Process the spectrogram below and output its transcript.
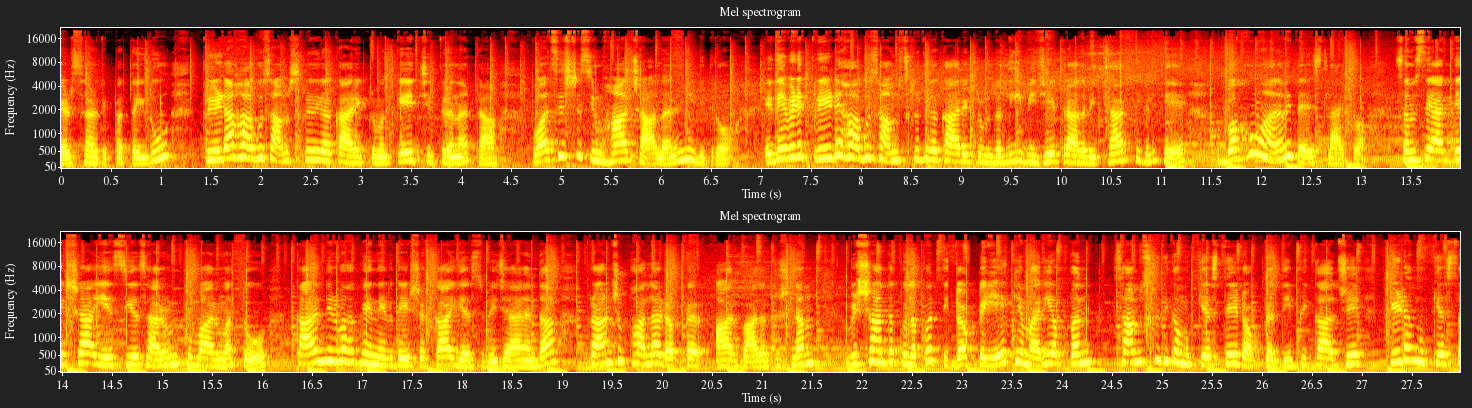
ಎರಡ್ ಸಾವಿರದ ಇಪ್ಪತ್ತೈದು ಕ್ರೀಡಾ ಹಾಗೂ ಸಾಂಸ್ಕೃತಿಕ ಕಾರ್ಯಕ್ರಮಕ್ಕೆ ಚಿತ್ರನಟ ವಸಿಷ್ಠ ಸಿಂಹ ಚಾಲನೆ ನೀಡಿದರು. ಇದೇ ವೇಳೆ ಕ್ರೀಡೆ ಹಾಗೂ ಸಾಂಸ್ಕೃತಿಕ ಕಾರ್ಯಕ್ರಮದಲ್ಲಿ ವಿಜೇತರಾದ ವಿದ್ಯಾರ್ಥಿಗಳಿಗೆ ಬಹುಮಾನ ವಿತರಿಸಲಾಯಿತು. ಸಂಸ್ಥೆಯ ಅಧ್ಯಕ್ಷ ಎಸಿಎಸ್ ಅರುಣ್ ಕುಮಾರ್ ಮತ್ತು ಕಾರ್ಯನಿರ್ವಾಹಕ ನಿರ್ದೇಶಕ ಎಸ್ ವಿಜಯಾನಂದ, ಪ್ರಾಂಶುಪಾಲ ಡಾಕ್ಟರ್ ಆರ್ ಬಾಲಕೃಷ್ಣ, ವಿಶ್ರಾಂತ ಕುಲಪತಿ ಡಾಕ್ಟರ್ ಎ ಕೆ ಮರಿಯಪ್ಪನ್, ಸಾಂಸ್ಕೃತಿಕ ಮುಖ್ಯಸ್ಥೆ ಡಾಕ್ಟರ್ ದೀಪಿಕಾ ಜೆ, ಕ್ರೀಡಾ ಮುಖ್ಯಸ್ಥ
